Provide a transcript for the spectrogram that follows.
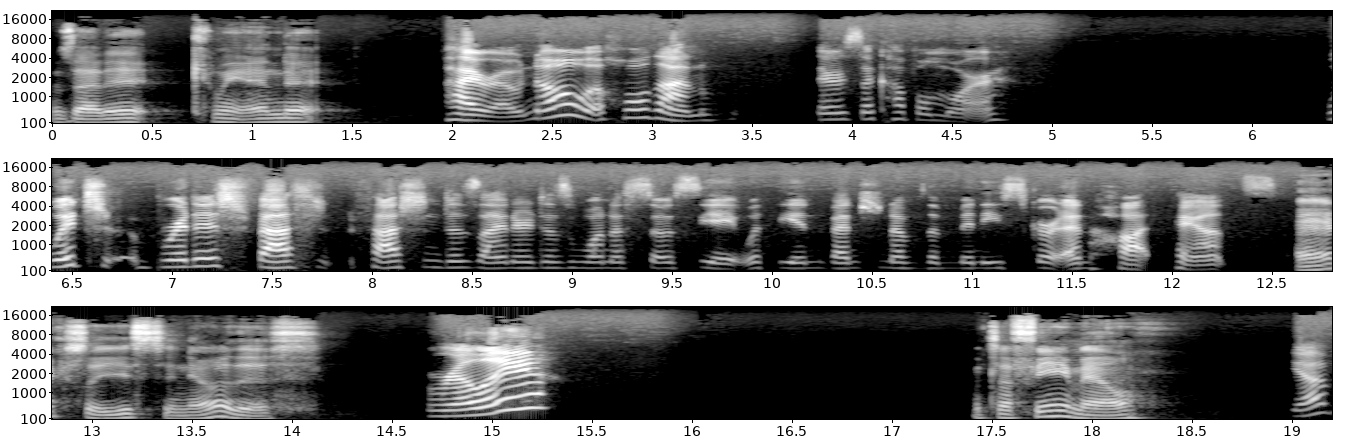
Was that it? Can we end it? pyro. No, hold on. There's a couple more. Which British fashion fashion designer does one associate with the invention of the mini skirt and hot pants? I actually used to know this. Really? It's a female. Yep.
